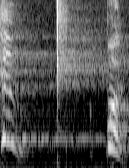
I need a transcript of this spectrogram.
two, one.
